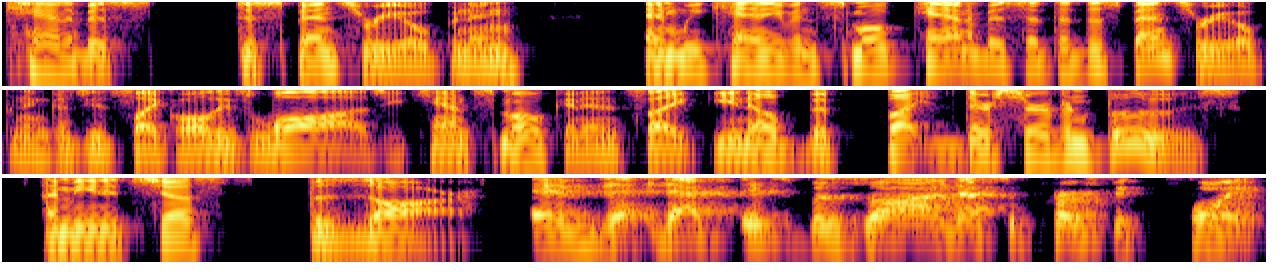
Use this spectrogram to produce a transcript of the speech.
cannabis dispensary opening and we can't even smoke cannabis at the dispensary opening because it's like all these laws you can't smoke it. And it's like you know but but they're serving booze. I mean it's just bizarre. And that, that it's bizarre and that's a perfect point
